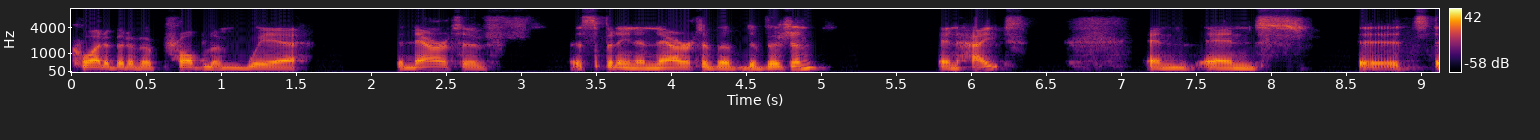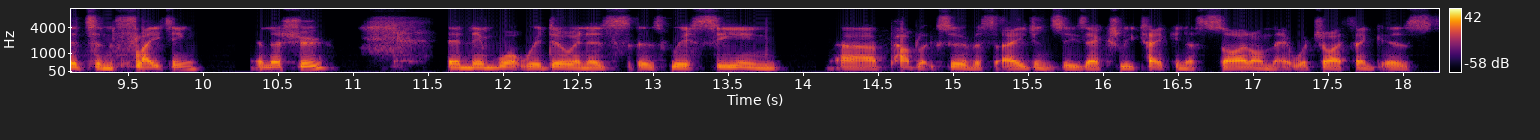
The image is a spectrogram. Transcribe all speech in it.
quite a bit of a problem where the narrative is spinning a narrative of division and hate and and it's it's inflating an issue and then what we're doing is is we're seeing uh, public service agencies actually taking a side on that, which I think is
